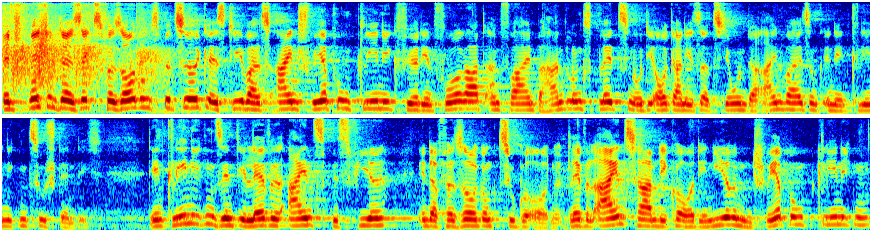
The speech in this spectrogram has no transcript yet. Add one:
Entsprechend der sechs Versorgungsbezirke ist jeweils ein Schwerpunktklinik für den Vorrat an freien Behandlungsplätzen und die Organisation der Einweisung in den Kliniken zuständig. Den Kliniken sind die Level 1 bis 4 in der Versorgung zugeordnet. Level 1 haben die koordinierenden Schwerpunktkliniken,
